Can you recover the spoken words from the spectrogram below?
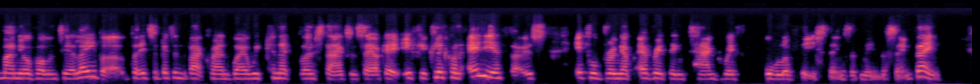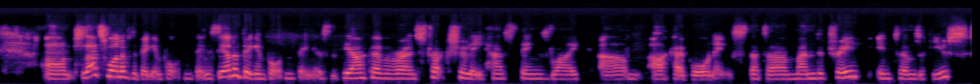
manual volunteer labor, but it's a bit in the background where we connect those tags and say, okay, if you click on any of those, it will bring up everything tagged with all of these things that mean the same thing. Um, so that's one of the big important things. The other big important thing is that the archive of our own structurally has things like um, archive warnings that are mandatory in terms of use.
